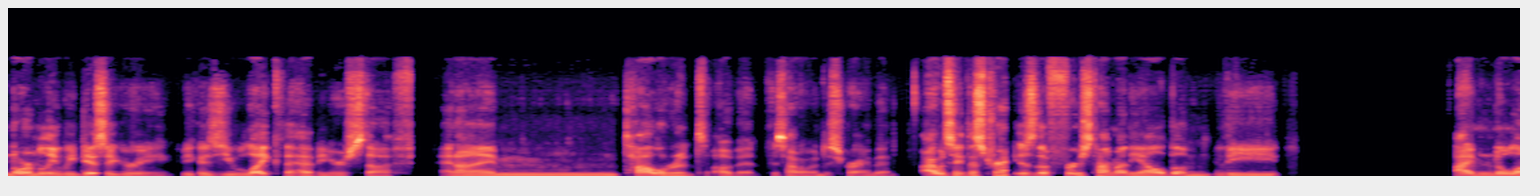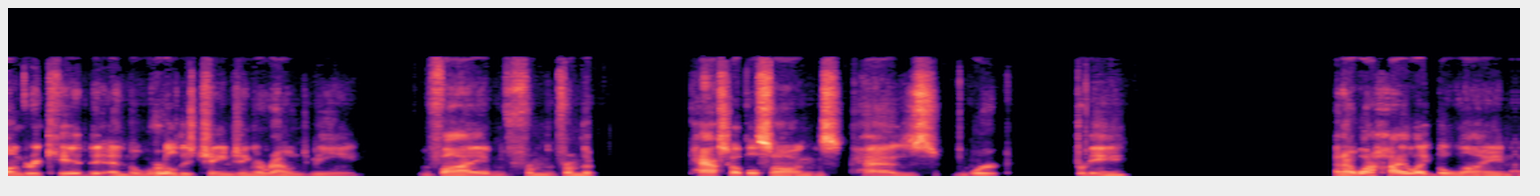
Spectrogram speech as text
normally we disagree because you like the heavier stuff and I'm tolerant of it, is how I would describe it. I would say this track is the first time on the album the I'm no longer a kid and the world is changing around me vibe from from the past couple songs has worked for me. And I want to highlight the line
